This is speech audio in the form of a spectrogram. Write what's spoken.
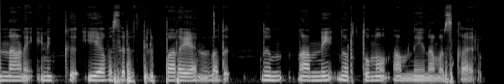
എന്നാണ് എനിക്ക് ഈ അവസരത്തിൽ പറയാനുള്ളത്. നന്ദി നിർത്തുന്നു. നന്ദി നമസ്കാരം.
